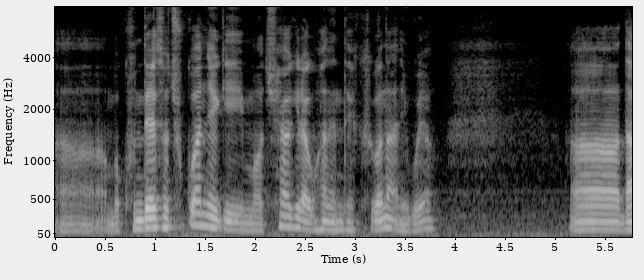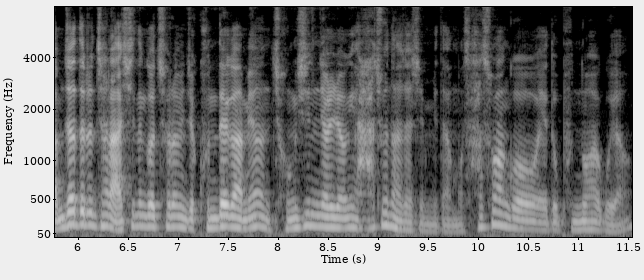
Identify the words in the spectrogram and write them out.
어, 뭐 군대에서 축구한 얘기 뭐 최악이라고 하는데 그건 아니고요. 어, 남자들은 잘 아시는 것처럼 이제 군대 가면 정신 연령이 아주 낮아집니다. 뭐 사소한 거에도 분노하고요.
